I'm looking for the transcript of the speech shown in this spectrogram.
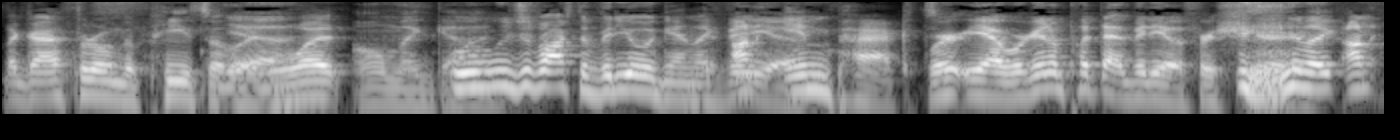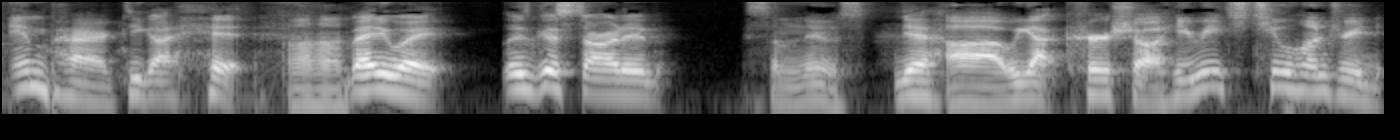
the guy throwing the pizza. Yeah. Like, what? Oh my god. We, we just watched the video again, like video. on impact. We're, yeah, we're gonna put that video for sure. like on impact, he got hit. Uh-huh. But anyway, let's get started. Some news. Yeah. Uh, we got Kershaw. He reached 200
